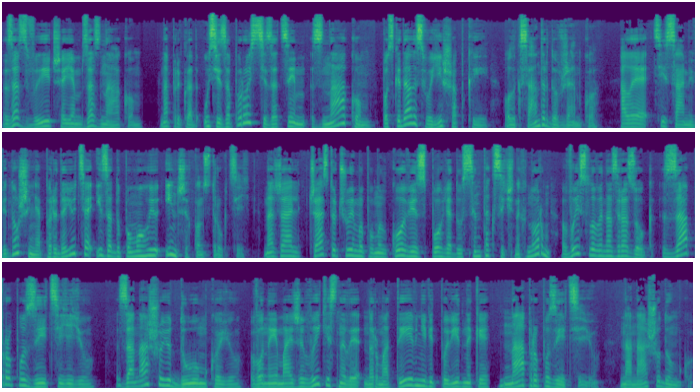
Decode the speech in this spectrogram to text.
за звичаєм, за знаком. Наприклад, усі запорожці за цим знаком поскидали свої шапки Олександр Довженко. Але ці самі відношення передаються і за допомогою інших конструкцій. На жаль, часто чуємо помилкові з погляду синтаксичних норм вислови на зразок за пропозицією, за нашою думкою. Вони майже витіснили нормативні відповідники на пропозицію, на нашу думку.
